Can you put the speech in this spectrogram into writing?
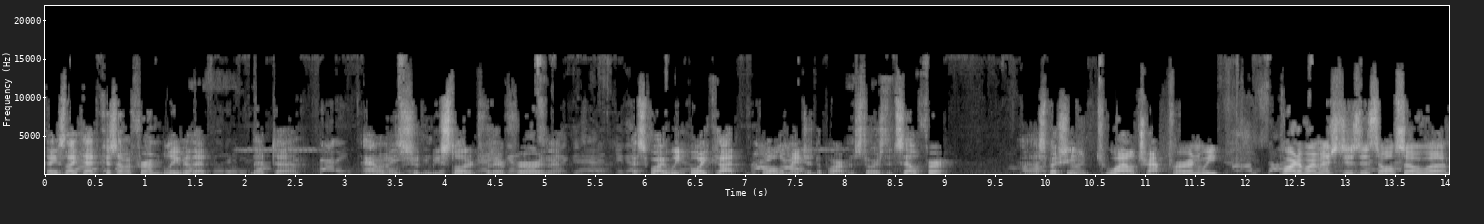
things like that, because I'm a firm believer that that uh, animals shouldn't be slaughtered for their fur, and that, that's why we boycott all the major department stores that sell fur, uh, especially wild trap fur. And we, part of our messages is also, uh,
